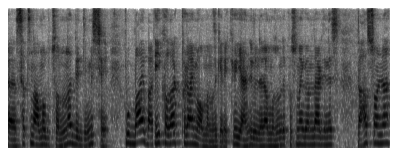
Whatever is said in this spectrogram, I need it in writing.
e, satın alma butonuna dediğimiz şey. Bu Buybox ilk olarak Prime olmanız gerekiyor. Yani ürünleri Amazon deposuna gönderdiniz. Daha sonra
